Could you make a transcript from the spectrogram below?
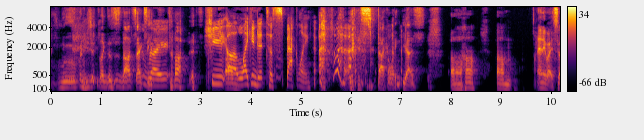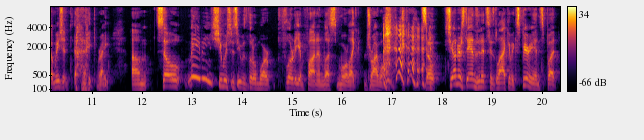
move, and he's just like, "This is not sexy." Right. Stop this. She uh, Um, likened it to spackling. spackling. Yes. Uh huh. Um. Anyway, so Meisha, right. Um, so maybe she wishes he was a little more flirty and fun and less more like drywall. so she understands that it's his lack of experience, but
